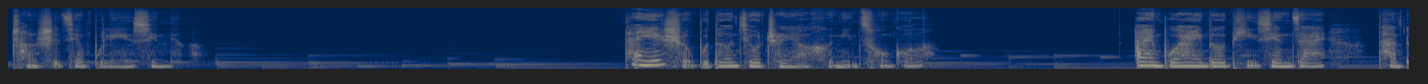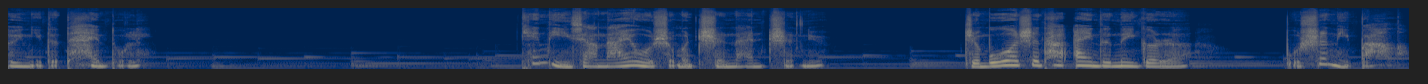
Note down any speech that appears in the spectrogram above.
长时间不联系你了，他也舍不得就这样和你错过了。爱不爱都体现在他对你的态度里。天底下哪有什么直男直女，只不过是他爱的那个人不是你罢了。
